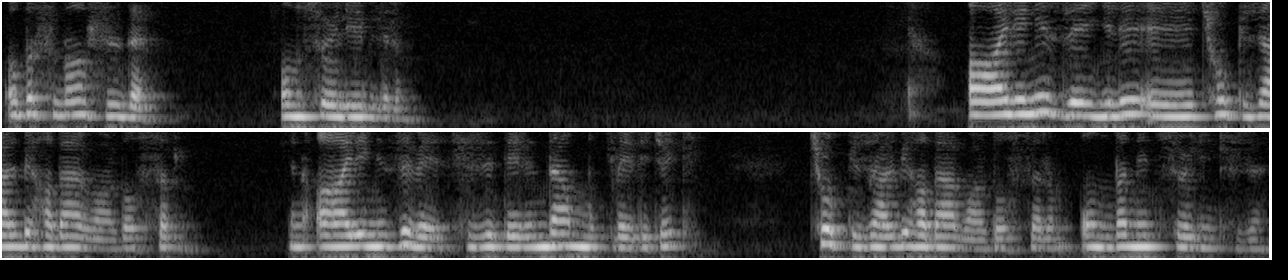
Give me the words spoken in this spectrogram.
Ama sınav sizde. Onu söyleyebilirim. Ailenizle ilgili e, çok güzel bir haber var dostlarım. Yani ailenizi ve sizi derinden mutlu edecek çok güzel bir haber var dostlarım. Onu da net söyleyeyim size.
